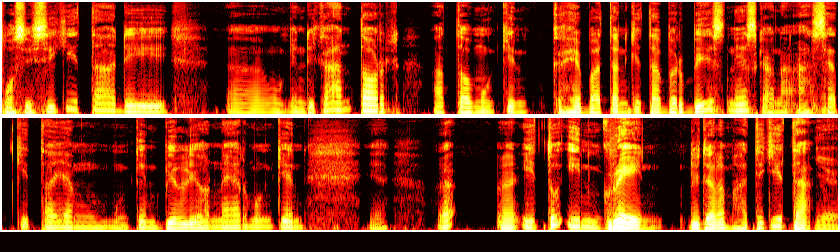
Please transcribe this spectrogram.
posisi kita di eh, mungkin di kantor atau mungkin kehebatan kita berbisnis karena aset kita yang mungkin bilioner mungkin ya Eh, itu ingrain di dalam hati kita. Iya.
